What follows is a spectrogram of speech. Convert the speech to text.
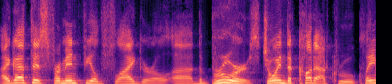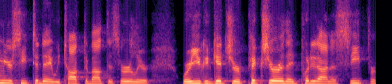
I got this from Infield Fly Girl. Uh, the Brewers join the cutout crew. Claim your seat today. We talked about this earlier, where you could get your picture and they'd put it on a seat for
